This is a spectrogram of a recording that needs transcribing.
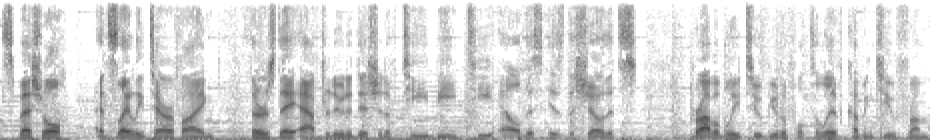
special and slightly terrifying Thursday afternoon edition of TBTL. This is the show that's probably too beautiful to live coming to you from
